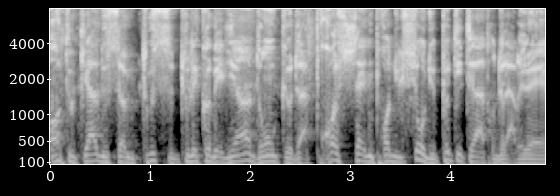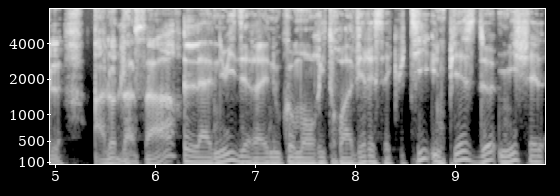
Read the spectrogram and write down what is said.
En tout cas, nous sommes tous, tous les comédiens, donc, de la prochaine production du Petit Théâtre de la Ruelle à Lode-Lassard, La nuit des reines ou comment Henri III a viré sa cutie, une pièce de Michel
